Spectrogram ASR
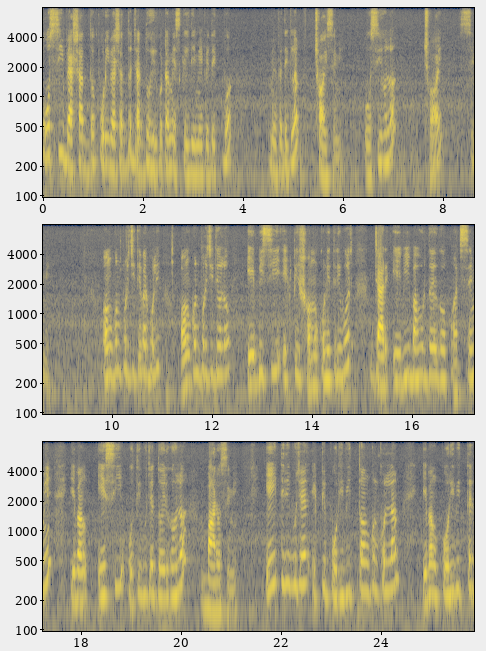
ওসি ব্যাসার্ধ, পরিব্যাসার্ধ, যার দৈর্ঘ্যটা আমি স্কেল দিয়ে মেপে দেখব। মেপে দেখলাম ছয় সেমি ওসি হলো ছয় সেমি অঙ্কন পরিচিতি এবার বলি। অঙ্কন পরিচিতি হলো এবিসি একটি সমকোণী ত্রিভুজ, যার এবি বাহুর দৈর্ঘ্য পাঁচ সেমি এবং এসি অতিভুজের দৈর্ঘ্য হলো বারো সেমি। এই ত্রিভুজের একটি পরিবৃত্ত অঙ্কন করলাম এবং পরিবৃত্তের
